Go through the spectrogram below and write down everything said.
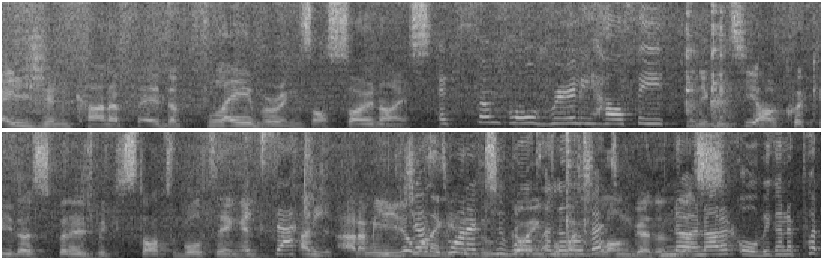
Asian kind of, eh, the flavorings are so nice. It's simple, really healthy. And you can see how quickly those spinach starts wilting. And, Exactly. And, and I mean, you, don't just want to get it to going wilt for a little much bit. longer than no, this. not at all. We're going to put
